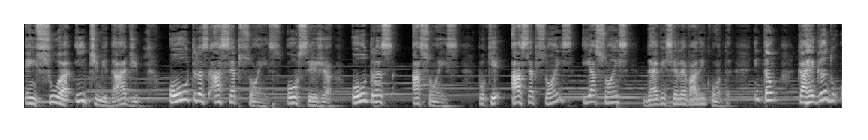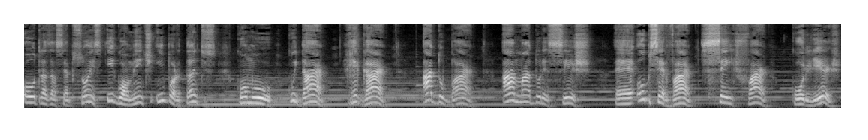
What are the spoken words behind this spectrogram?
em sua intimidade outras acepções, ou seja, outras ações, porque acepções e ações devem ser levadas em conta. Então, carregando outras acepções igualmente importantes, como cuidar, regar, adubar, amadurecer, é, observar, ceifar, colher,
